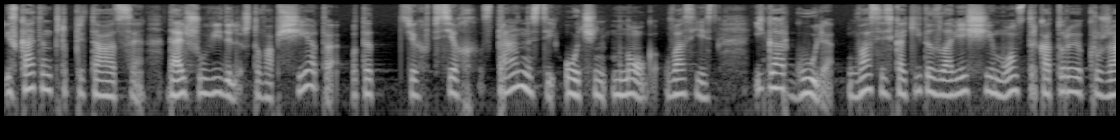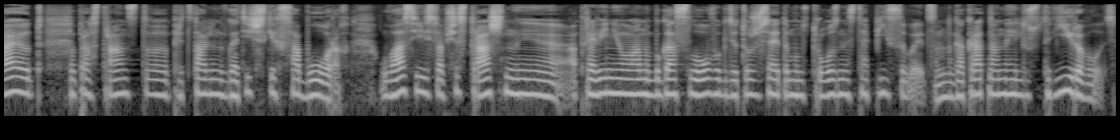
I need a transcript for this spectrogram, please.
Искать интерпретации. Дальше увидели, что вообще-то вот это этих всех странностей очень много. У вас есть и горгуля, у вас есть какие-то зловещие монстры, которые окружают пространство, представленное в готических соборах. У вас есть вообще страшные откровения Иоанна Богослова, где тоже вся эта монструозность описывается, многократно она иллюстрировалась.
